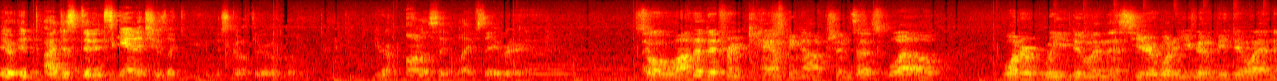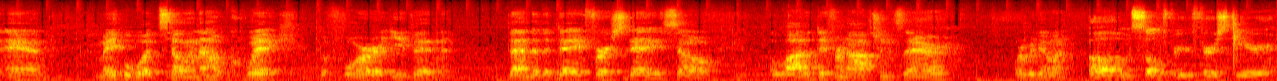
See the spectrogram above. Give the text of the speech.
it, it, I just didn't scan it. She was like, "You can just go through." You're honestly a lifesaver. So a lot of different camping options as well. What are we doing this year? What are you going to be doing? And Maplewood selling out quick before even the end of the day, first day. So a lot of different options there. What are we doing? Um, so for your first year,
